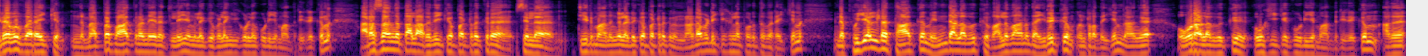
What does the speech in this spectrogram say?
இரவு வரைக்கும் இந்த மெப்பை பார்க்குற நேரத்திலேயே எங்களுக்கு விளங்கிக் கொள்ளக்கூடிய மாதிரி இருக்கும். அரசாங்கத்தால் அறிவிக்கப்பட்டிருக்கிற சில தீர்மானங்கள் எடுக்கப்பட்டிருக்கிற நடவடிக்கைகளை பொறுத்த வரைக்கும் இந்த புயலிட தாக்கம் எந்த அளவுக்கு வலுவானதாக இருக்கும் என்றதையும் நாங்கள் ஓரளவுக்கு ஊகிக்கக்கூடிய மாதிரி இருக்கும். அதை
